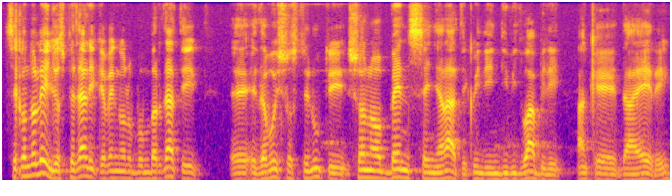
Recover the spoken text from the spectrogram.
Secondo lei gli ospedali che vengono bombardati eh, e da voi sostenuti sono ben segnalati, quindi individuabili anche da aerei?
